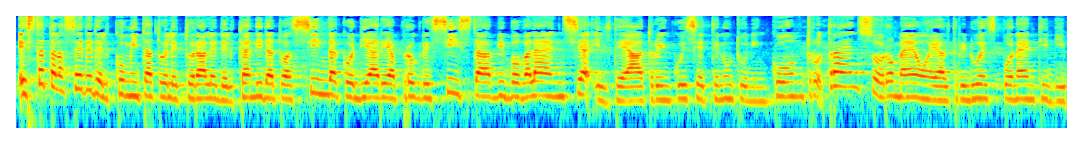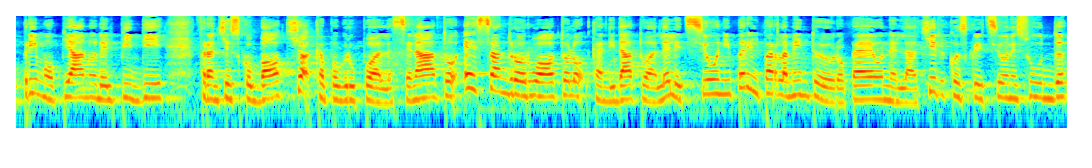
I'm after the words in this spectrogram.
È stata la sede del comitato elettorale del candidato a sindaco di area progressista a Vibo Valencia, il teatro in cui si è tenuto un incontro tra Enzo Romeo e altri due esponenti di primo piano del PD, Francesco Boccia, capogruppo al Senato, e Sandro Ruotolo, candidato alle elezioni per il Parlamento europeo nella circoscrizione sud.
